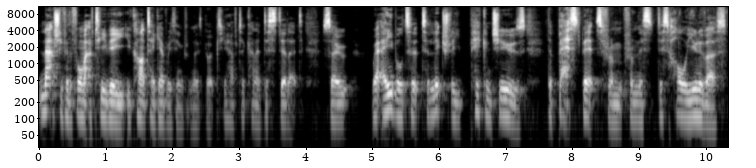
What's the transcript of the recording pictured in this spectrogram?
naturally for the format of TV, you can't take everything from those books. You have to kind of distill it. So we're able to to literally pick and choose the best bits from from this this whole universe.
